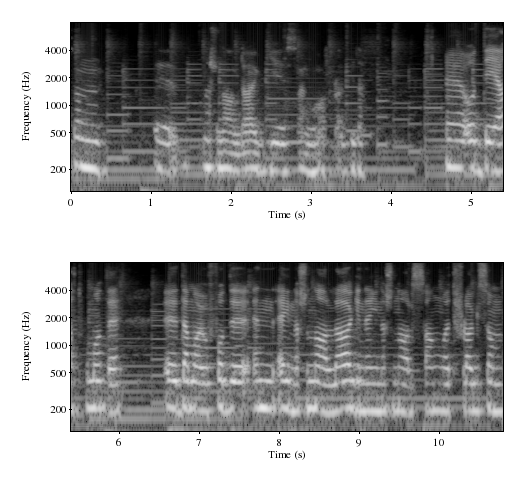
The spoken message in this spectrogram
Sånn eh, nasjonaldag, sang og flagg. da. Eh, og det at på en måte de har jo fått en egen nasjonallag, en egen nasjonalsang og et flagg som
